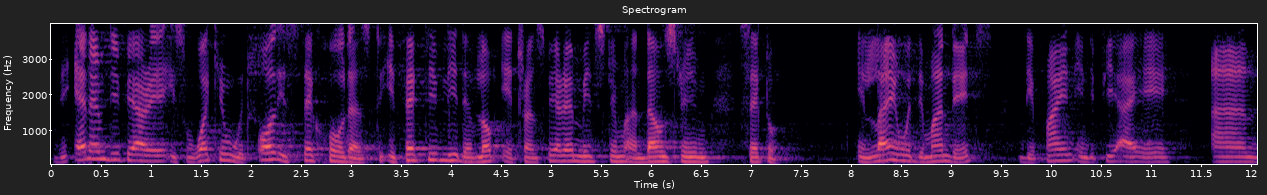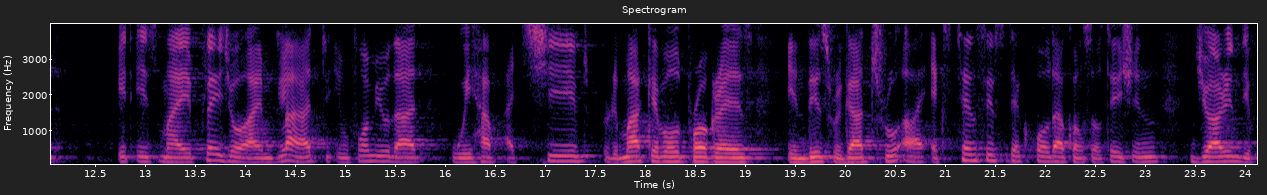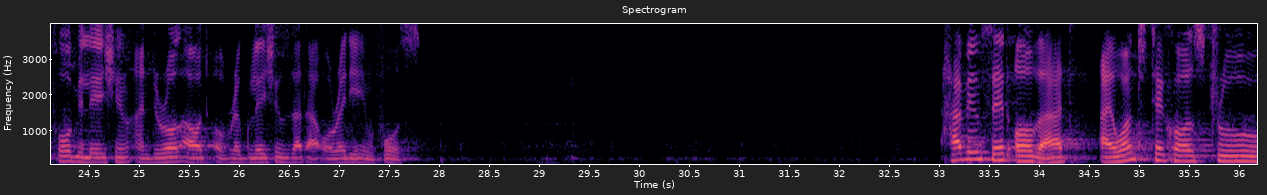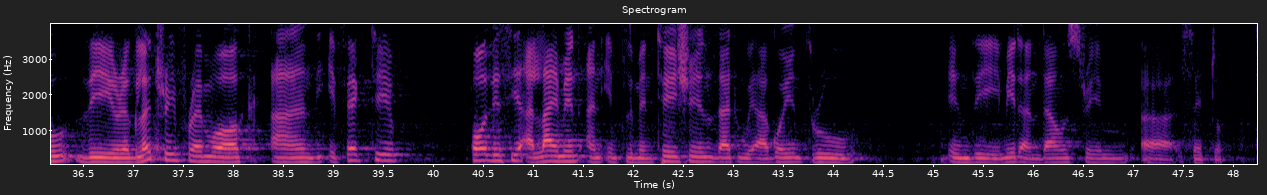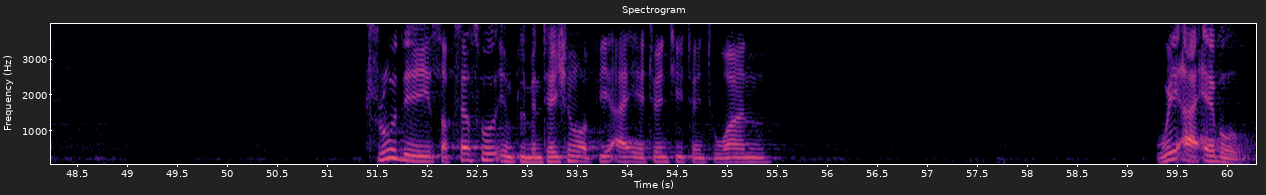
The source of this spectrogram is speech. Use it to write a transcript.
The NMDPRA is working with all its stakeholders to effectively develop a transparent midstream and downstream sector in line with the mandates defined in the PIA and it is my pleasure, I'm glad to inform you that we have achieved remarkable progress in this regard through our extensive stakeholder consultation during the formulation and the rollout of regulations that are already in force. Having said all that, I want to take us through the regulatory framework and the effective policy alignment and implementation that we are going through in the mid and downstream uh, sector. Through the successful implementation of PIA 2021, we are able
